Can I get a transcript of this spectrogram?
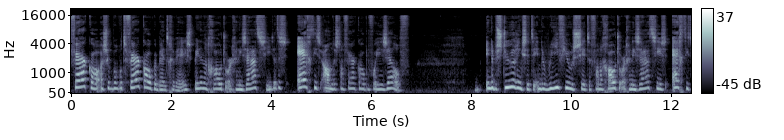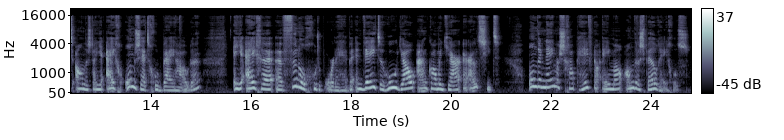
Verko als je bijvoorbeeld verkoper bent geweest binnen een grote organisatie, dat is echt iets anders dan verkopen voor jezelf. In de besturing zitten, in de reviews zitten van een grote organisatie is echt iets anders dan je eigen omzet goed bijhouden en je eigen uh, funnel goed op orde hebben en weten hoe jouw aankomend jaar eruit ziet. Ondernemerschap heeft nou eenmaal andere spelregels.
